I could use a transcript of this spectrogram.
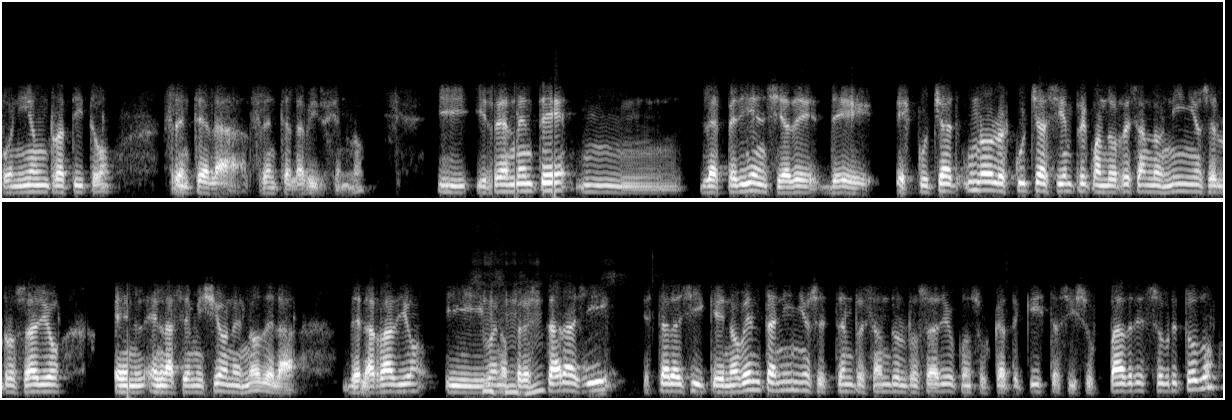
ponía un ratito frente a la frente a la Virgen, ¿no? Y, y realmente mm, la experiencia de, de escuchar, uno lo escucha siempre cuando rezan los niños el rosario en, en las emisiones, ¿no? De la de la radio y bueno, pero estar allí, estar allí que 90 niños estén rezando el rosario con sus catequistas y sus padres, sobre todo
